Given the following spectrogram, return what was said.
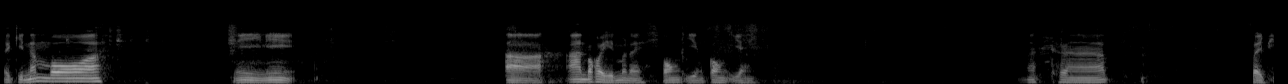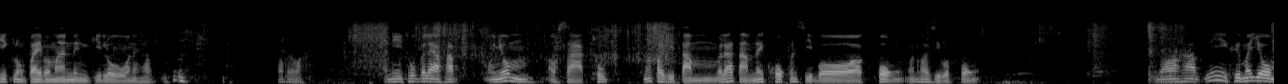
อยากกินน้ำบอนี่นี่อ่า อ่านไม่ค่อยเห็นมาไหนกล้องเอียงกล้องเอียงนะครับ ใส่พริกลงไปประมาณหนึ่งกิโลนะครับ เข้าไปวะ อันนี้ทุบไปแล้วครับมังย่อมเอาสากทุบมันคอยสีต่ำเวลาต่ำในโคกมันสีบอฟงมันคอยสีบอฟงเนาะครับ นี่คือมะยม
